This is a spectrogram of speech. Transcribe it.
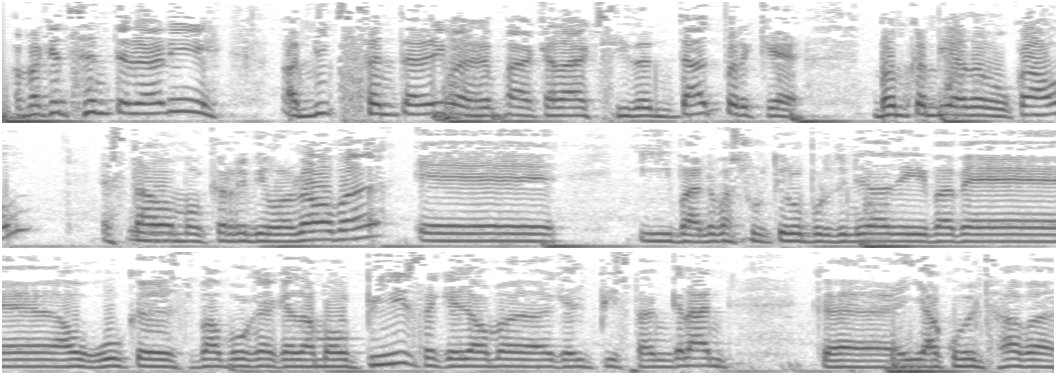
amb aquest centenari, a mig centenari va, va quedar accidentat perquè vam canviar de local, estàvem al carrer Vilanova, eh, i bueno, va sortir l'oportunitat i va haver algú que es va voler quedar amb el pis, aquell home, aquell pis tan gran que ja començava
